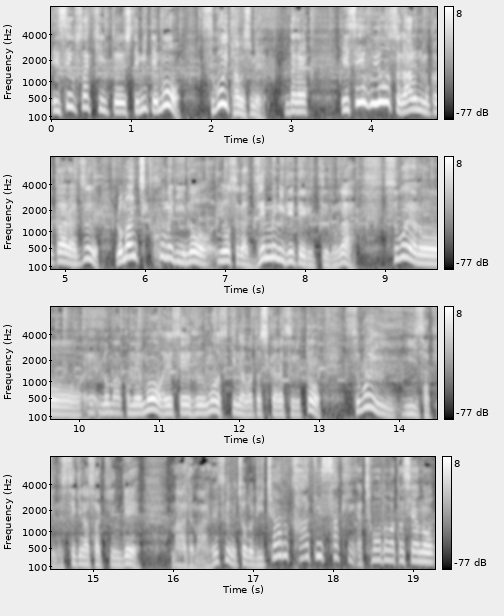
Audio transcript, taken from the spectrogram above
SF 作品として見てもすごい楽しめるだから SF 要素があるにもかかわらず、ロマンチックコメディの要素が前面に出ているっていうのが、すごいあの、ロマコメも SF も好きな私からすると、すごいいい作品で、素敵な作品で、まあでもあれですよね、ちょうどリチャード・カーティス作品がちょうど私あの、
